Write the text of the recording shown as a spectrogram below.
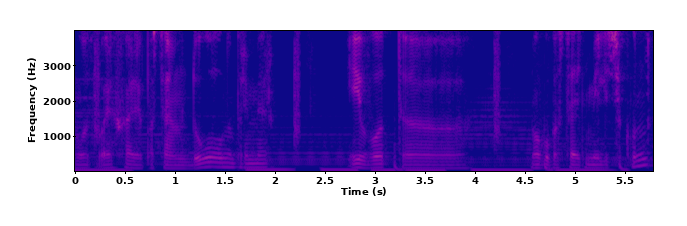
вот в Valhalla поставим Dual, например. И вот э, могу поставить миллисекунд.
